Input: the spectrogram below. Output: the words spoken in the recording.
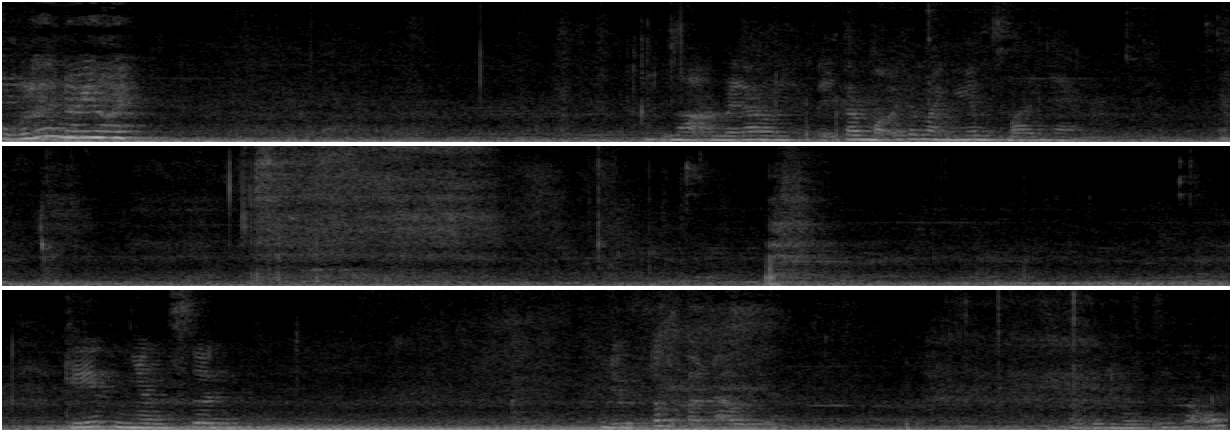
Cố lên Huy ơi. Nợ mày đau Để tao mở cho mày nghe một bài nhạc kiếp nhân sinh. Youtube ở đâu vậy? Ở đây có út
